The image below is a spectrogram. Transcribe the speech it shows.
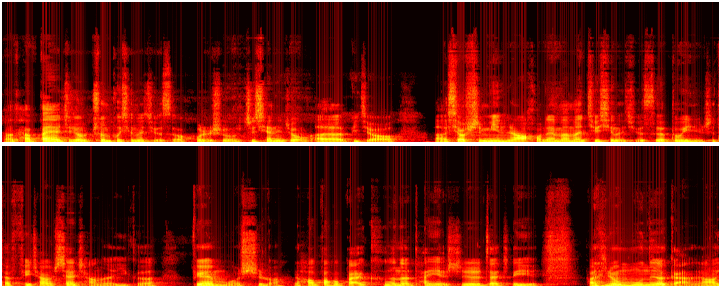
然后他扮演这种淳朴型的角色，或者说之前那种呃比较呃小市民，然后后来慢慢觉醒的角色，都已经是他非常擅长的一个表演模式了。然后包括白客呢，他也是在这里。把那种木讷感，然后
